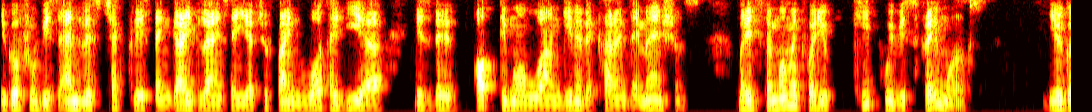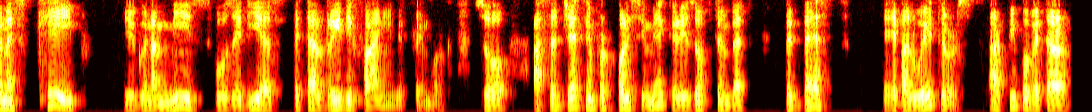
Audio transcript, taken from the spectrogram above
you go through this endless checklist and guidelines, and you have to find what idea is the optimal one given the current dimensions. But it's the moment where you keep with these frameworks, you're going to escape, you're going to miss those ideas that are redefining the framework. So a suggestion for policymakers is often that the best evaluators are people that are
